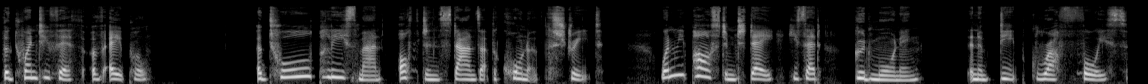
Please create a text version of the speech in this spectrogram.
the 25th of April. A tall policeman often stands at the corner of the street. When we passed him today, he said, Good morning, in a deep, gruff voice.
